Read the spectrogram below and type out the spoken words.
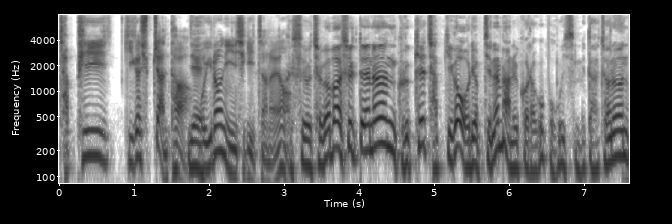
잡히 기가 쉽지 않다. 예. 뭐 이런 인식이 있잖아요. 글쎄요. 제가 봤을 때는 그렇게 잡기가 어렵지는 않을 거라고 보고 있습니다. 저는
